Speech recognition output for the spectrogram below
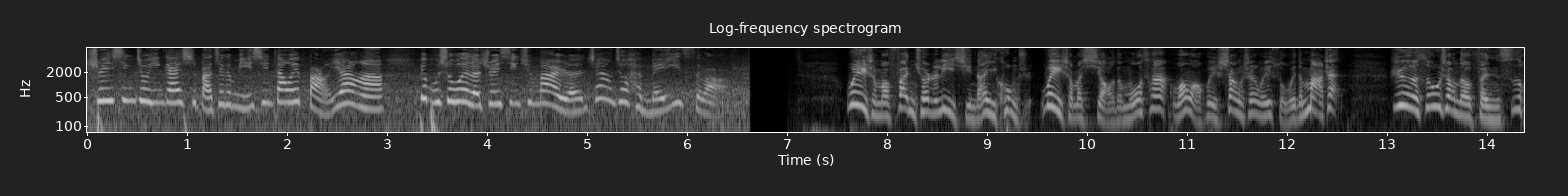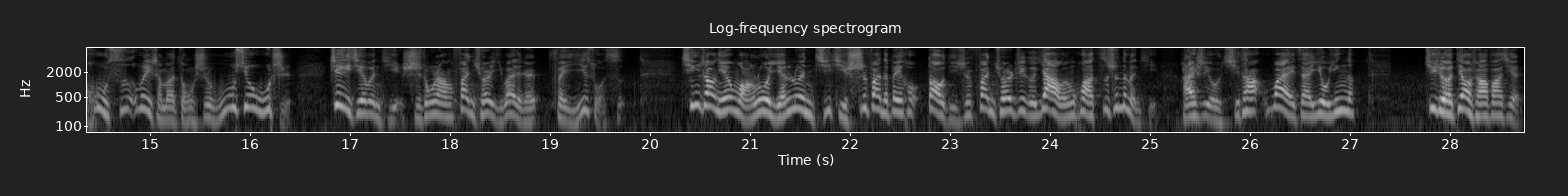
追星就应该是把这个明星当为榜样啊，又不是为了追星去骂人，这样就很没意思了。为什么饭圈的戾气难以控制？为什么小的摩擦往往会上升为所谓的骂战？热搜上的粉丝互撕为什么总是无休无止？这些问题始终让饭圈以外的人匪夷所思。青少年网络言论集体失范的背后，到底是饭圈这个亚文化自身的问题，还是有其他外在诱因呢？记者调查发现，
